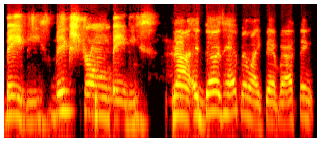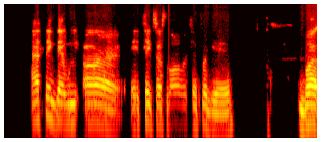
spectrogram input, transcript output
babies, big strong babies. Nah, it does happen like that, but I think I think that we are it takes us longer to forgive, but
